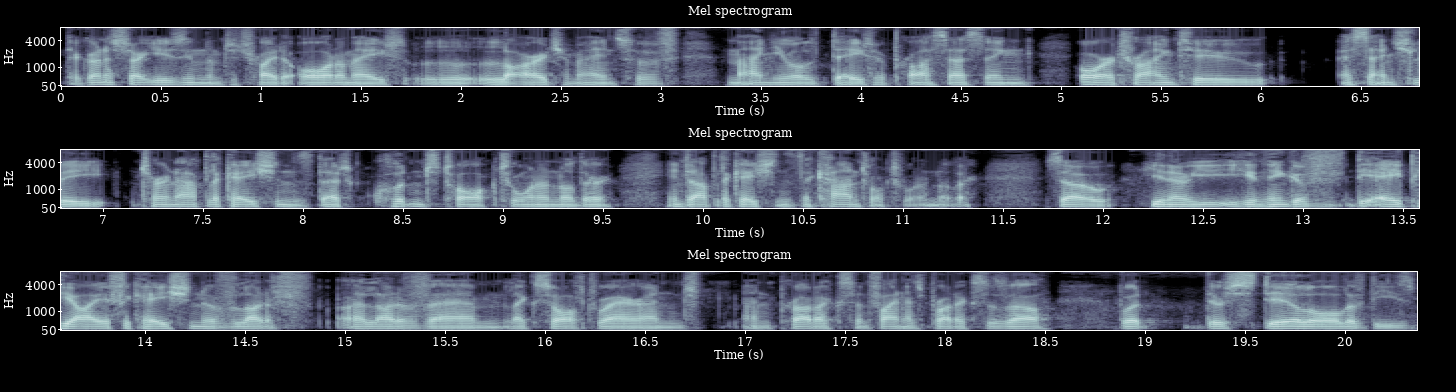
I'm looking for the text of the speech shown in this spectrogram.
They're going to start using them to try to automate l- large amounts of manual data processing or trying to essentially turn applications that couldn't talk to one another into applications that can talk to one another. So, you know, you, you can think of the APIification of a lot of, a lot of, um, like software and, and products and finance products as well. But there's still all of these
